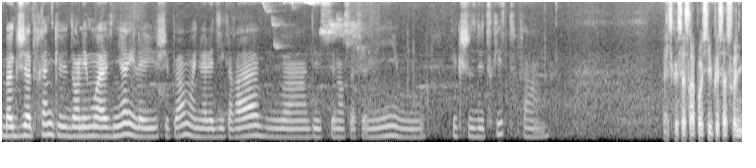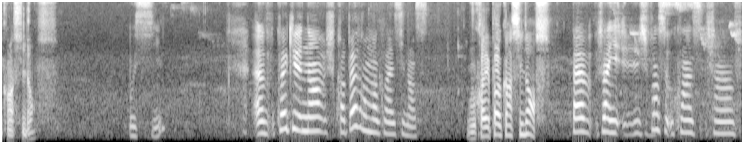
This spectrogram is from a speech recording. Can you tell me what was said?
Bah, que j'apprenne que dans les mois à venir, il a eu, je sais pas, moi, une maladie grave ou un décès dans sa famille ou quelque chose de triste. Enfin, Est-ce que ça serait possible que ça soit une coïncidence aussi. Euh, Quoique, non, je crois pas vraiment aux coïncidences. Vous croyez pas aux coïncidences? Enfin, je pense aux coïncidences.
